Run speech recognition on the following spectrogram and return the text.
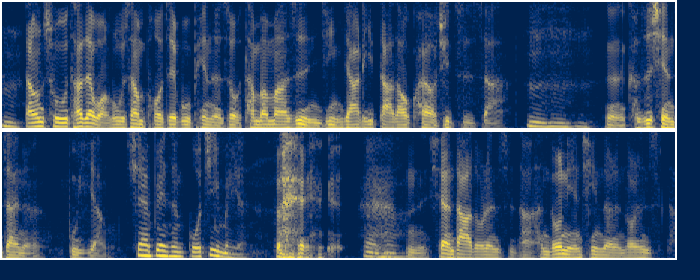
嗯。当初他在网络上 po 这部片的时候，他妈妈是已经压力大到快要去自杀。嗯嗯嗯，嗯，可是现在呢不一样，现在变成国际美人，对，嗯嗯，嗯，现在大家都认识他，很多年轻的人都认识他，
